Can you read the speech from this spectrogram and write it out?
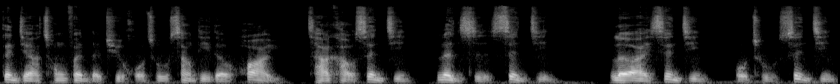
更加充分的去活出上帝的话语，查考圣经，认识圣经，热爱圣经，活出圣经，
